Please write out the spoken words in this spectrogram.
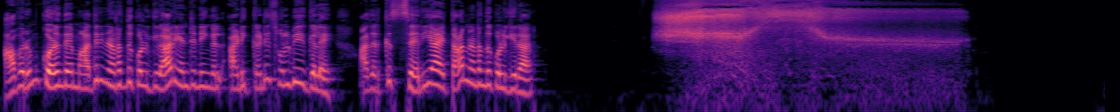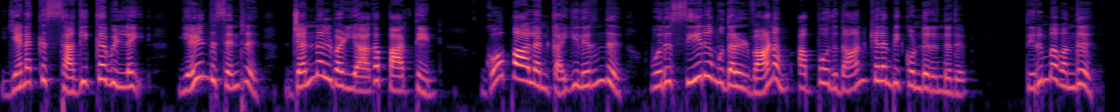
அவரும் குழந்தை மாதிரி நடந்து கொள்கிறார் என்று நீங்கள் அடிக்கடி சொல்வீர்களே அதற்கு சரியாய்த்தான் நடந்து கொள்கிறார். எனக்கு சகிக்கவில்லை. எழுந்து சென்று ஜன்னல் வழியாக பார்த்தேன். கோபாலன் கையிலிருந்து ஒரு சீறு முதல் வானம் அப்போதுதான் கிளம்பிக் கொண்டிருந்தது. திரும்ப வந்து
